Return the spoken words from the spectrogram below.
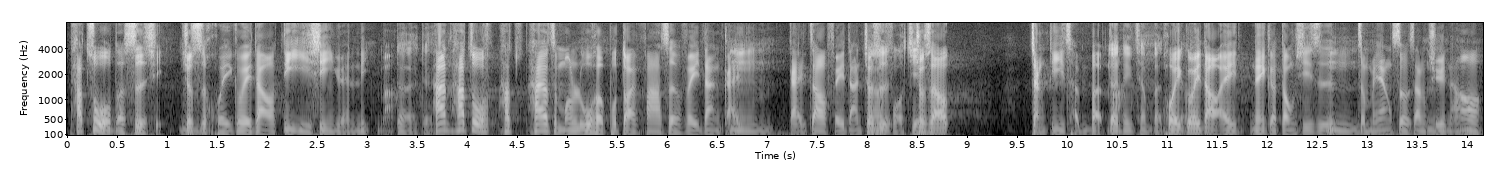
他做的事情就是回归到第一性原理嘛。对对。他他做他他要怎么如何不断发射飞弹改改造飞弹，就是就是要降低成本嘛。降低成本。回归到哎那个东西是怎么样射上去，然后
